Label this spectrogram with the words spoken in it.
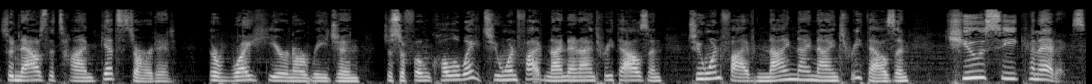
So now's the time. Get started. They're right here in our region. Just a phone call away. 215-999-3000. 215-999-3000. QC Kinetics.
